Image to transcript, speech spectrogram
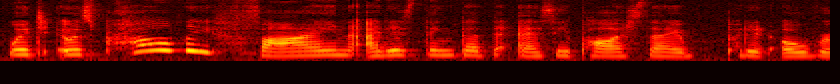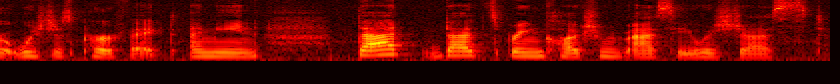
which it was probably fine. I just think that the Essie polish that I put it over was just perfect. I mean, that, that spring collection from Essie was just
